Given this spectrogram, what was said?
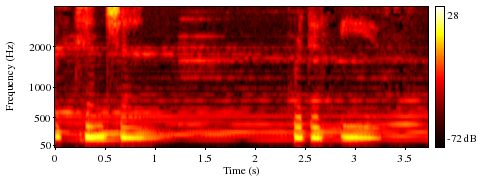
of tension or dis-ease. I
